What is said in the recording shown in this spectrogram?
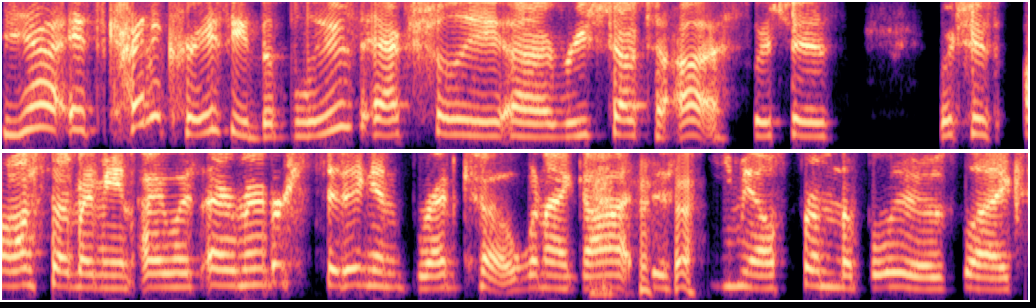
yeah, it's kind of crazy. The Blues actually uh, reached out to us, which is which is awesome. I mean, I was I remember sitting in Breadco when I got this email from the Blues. Like,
